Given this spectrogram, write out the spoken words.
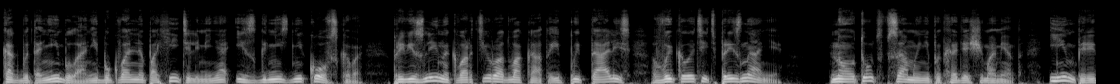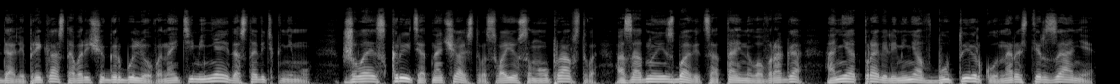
Как бы то ни было, они буквально похитили меня из Гнездниковского, привезли на квартиру адвоката и пытались выколотить признание. Но тут, в самый неподходящий момент, им передали приказ товарища Горбулева найти меня и доставить к нему. Желая скрыть от начальства свое самоуправство, а заодно избавиться от тайного врага, они отправили меня в Бутырку на растерзание.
